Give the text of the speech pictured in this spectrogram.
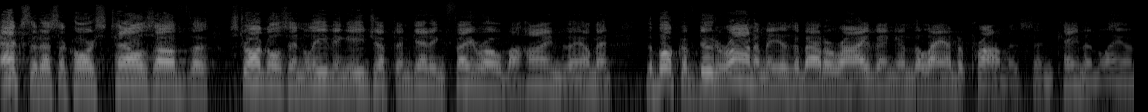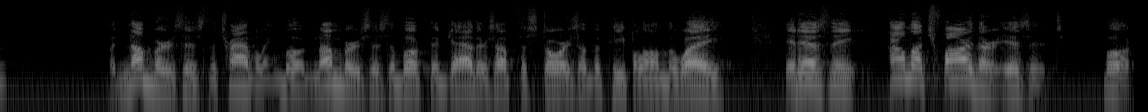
Exodus, of course, tells of the struggles in leaving Egypt and getting Pharaoh behind them. And the book of Deuteronomy is about arriving in the land of promise, in Canaan land. But Numbers is the traveling book. Numbers is the book that gathers up the stories of the people on the way. It is the how much farther is it? Book.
